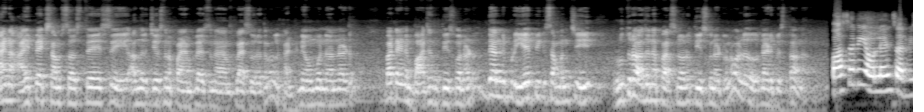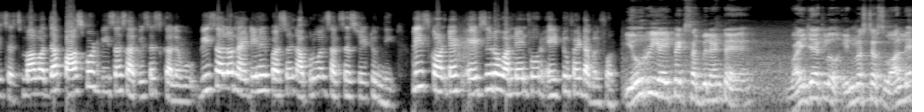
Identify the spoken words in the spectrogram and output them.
ఆయన ఐపాక్ సంస్థ వచ్చేసి అందరూ చేస్తున్న ఎంప్లాయీస్ ఎంప్లాయీస్ ఎవరైతే వాళ్ళు కంటిన్యూ అవ్వమని అన్నాడు. బట్ ఆయన బాధ్యత తీసుకున్నాడు. దాన్ని ఇప్పుడు ఏపీకి సంబంధించి ఋతురాజు అనే పర్సన్ తీసుకున్నట్టుగా వాళ్ళు నడిపిస్తూ ఉన్నారు. వాసవి ఆన్లైన్ సర్వీసెస్ మా వద్ద పాస్పోర్ట్ వీసా సర్వీసెస్ కలవు. వీసాలో ninety nine percent approval success rate ఉంది. Please contact eight zero one nine four eight two five double four ఎవరు ఐపాక్ సభ్యులంటే వైజాగ్లో ఇన్వెస్టర్స్ వాళ్ళే.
